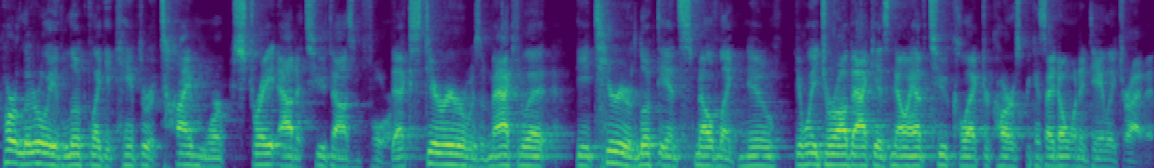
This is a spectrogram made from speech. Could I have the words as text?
car literally looked like it came through a time warp straight out of 2004. The exterior was immaculate. The interior looked and smelled like new. The only drawback is now I have two collector cars because I don't want to daily drive it.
